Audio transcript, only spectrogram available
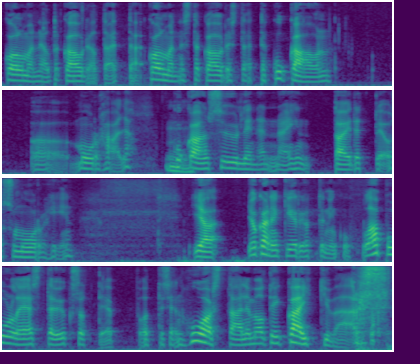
kolmannelta kaudelta, että, kolmannesta kaudesta, että kuka on ö, murhaaja, mm. kuka on syyllinen näihin taideteosmurhiin. Ja jokainen kirjoitti niin kuin lapulle ja sitten yksi otti, otti sen huostaan ja me oltiin kaikki väärässä.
